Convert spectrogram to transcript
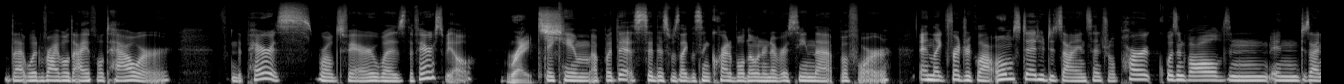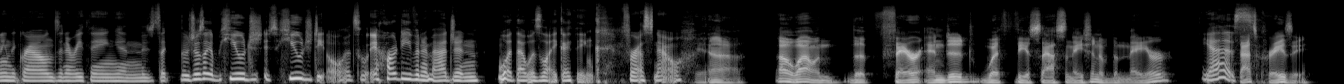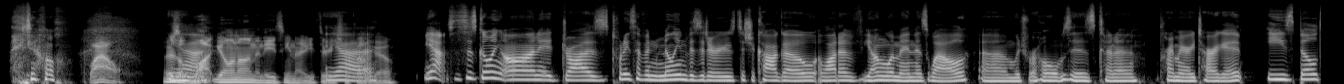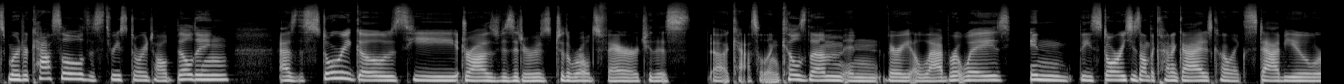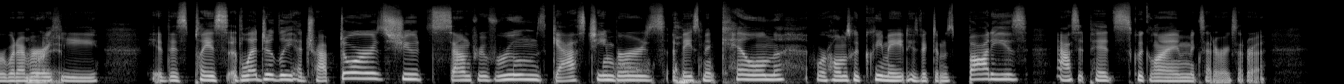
that would rival the Eiffel Tower from the Paris World's Fair was the Ferris wheel. Right. they came up with this. And this was like this incredible, no one had ever seen that before. And like Frederick Law Olmsted, who designed Central Park, was involved in in designing the grounds and everything. And it's like it was just like a huge, it's a huge deal. It's hard to even imagine what that was like, I think, for us now. Yeah. Oh wow. And the fair ended with the assassination of the mayor. Yes. That's crazy. I know. Wow. There's Yeah. a lot going on in 1893 Yeah. Chicago. Yeah, so this is going on. It draws 27 million visitors to Chicago, a lot of young women as well, um, which were Holmes's kind of primary target. He's built Murder Castle, this three story tall building. As the story goes, he draws visitors to the World's Fair to this uh, castle and kills them in very elaborate ways. In these stories, he's not the kind of guy to just kind of like stab you or whatever. Right. He this place allegedly had trap doors, chutes, soundproof rooms, gas chambers, a basement kiln where Holmes could cremate his victims' bodies, acid pits, quicklime, et cetera, et cetera.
